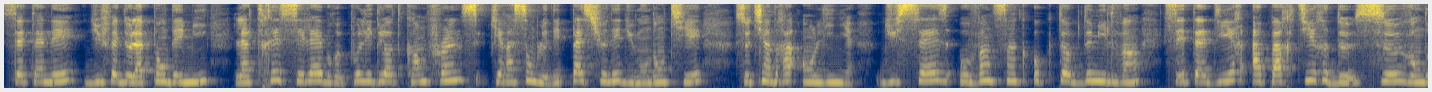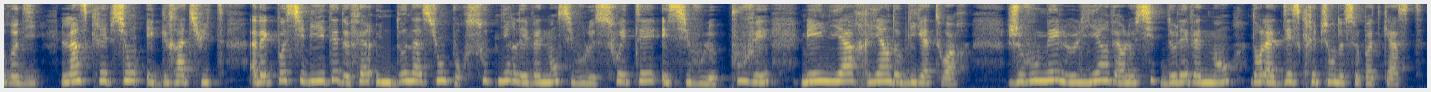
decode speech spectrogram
Cette année, du fait de la pandémie, la très célèbre Polyglot Conference, qui rassemble des passionnés du monde entier, se tiendra en ligne du 16 au 25 octobre 2020, c'est-à-dire à partir de ce vendredi. L'inscription est gratuite, avec possibilité de faire une donation pour soutenir l'événement si vous le souhaitez et si vous le pouvez, mais il n'y a rien d'obligatoire. Je vous mets le lien vers le site de l'événement dans la description de ce podcast.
